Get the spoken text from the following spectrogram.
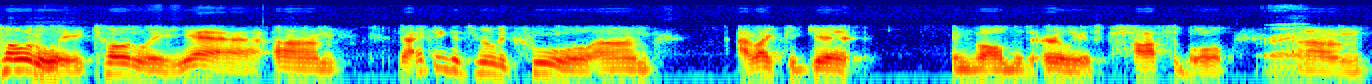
totally, totally, yeah. Um, I think it's really cool. Um, I like to get involved as early as possible, right. um,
